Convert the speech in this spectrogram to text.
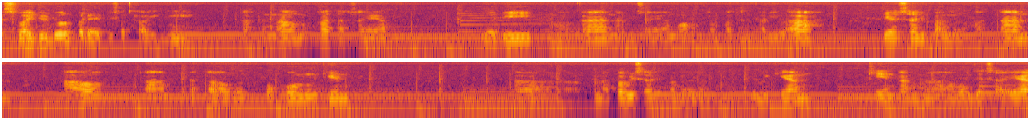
Sesuai judul pada episode kali ini, tak kenal maka tak sayang. Jadi, perkenalkan nama saya Muhammad Al-Fatan Fadilah, biasa dipanggil Fatan, Al, Atau Koko mungkin. Uh, kenapa bisa dipanggil demikian? Mungkin karena wajah saya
